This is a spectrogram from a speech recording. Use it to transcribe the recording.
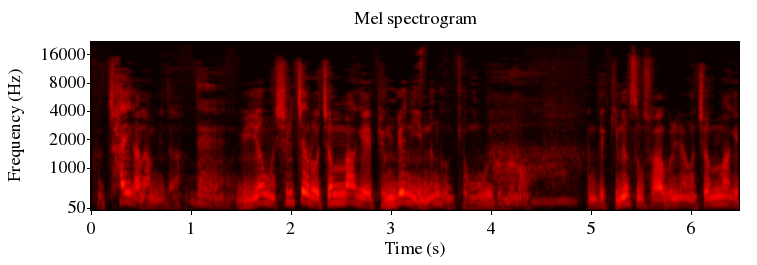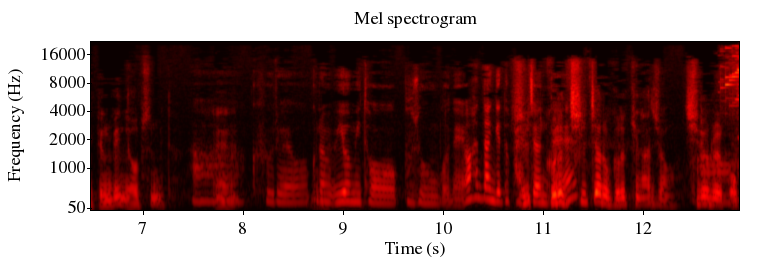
그 차이가 납니다. 네. 어, 위염은 실제로 점막에 병변이 있는 건 경우거든요. 아, 근데 기능성 소화불량은 점막에 병변이 없습니다. 아, 네. 그래요. 그럼 위험이 더 무서운 거네요. 한 단계 더 실, 발전된. 그렇, 실제로 그렇긴 하죠. 치료를 아. 꼭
